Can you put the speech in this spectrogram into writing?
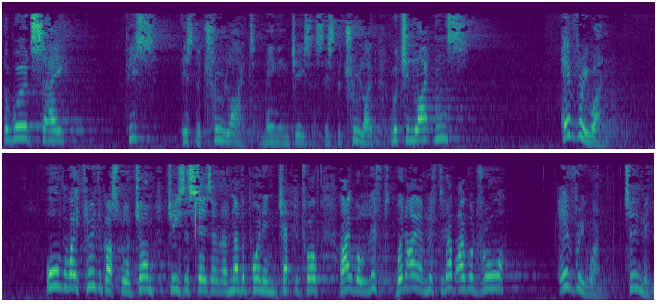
the words say, this is the true light, meaning Jesus. It's the true light which enlightens everyone. All the way through the Gospel of John, Jesus says at another point in chapter 12, I will lift, when I am lifted up, I will draw everyone to me.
